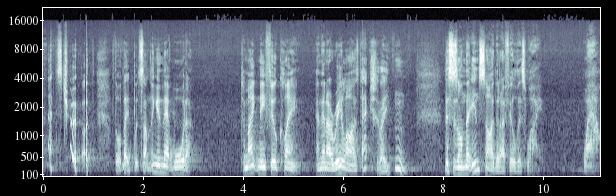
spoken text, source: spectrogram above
It's true. I thought they'd put something in that water to make me feel clean. And then I realised, actually, hmm, this is on the inside that I feel this way. Wow.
